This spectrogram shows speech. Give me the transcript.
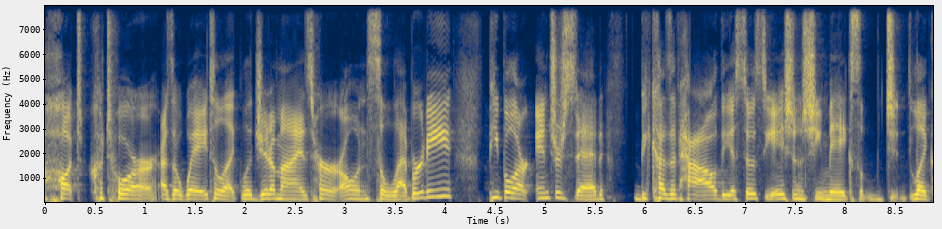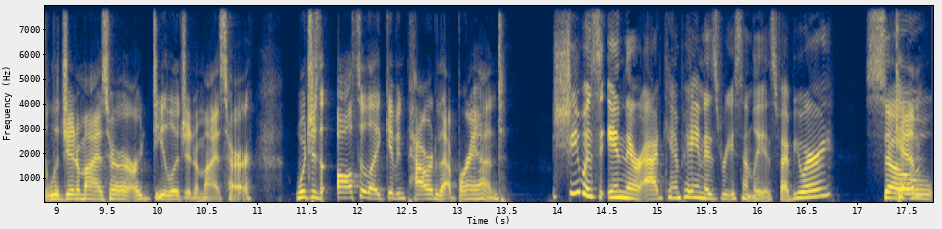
haute couture as a way to like legitimize her own celebrity. People are interested because of how the associations she makes like legitimize her or delegitimize her, which is also like giving power to that brand. She was in their ad campaign as recently as February. So, Kim?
